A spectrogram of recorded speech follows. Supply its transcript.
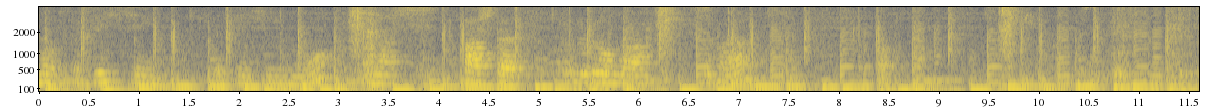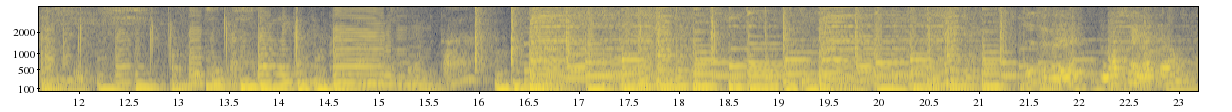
Minęło 45 minut. Nasz pasztet wygląda super. Smacznego.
